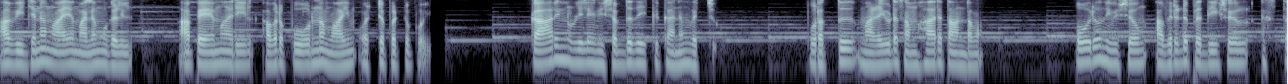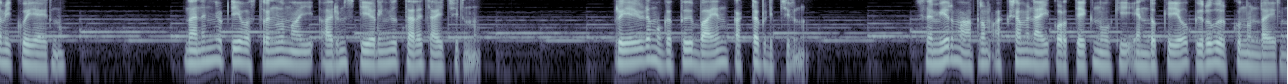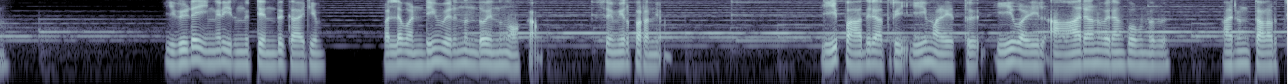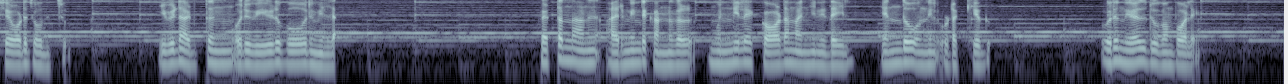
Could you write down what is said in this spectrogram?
ആ വിജനമായ മലമുകളിൽ ആ പേമാരിയിൽ അവർ പൂർണമായും ഒറ്റപ്പെട്ടുപോയി. കാറിനുള്ളിലെ നിശബ്ദതയ്ക്ക് കനം വെച്ചു. പുറത്ത് മഴയുടെ സംഹാര താണ്ഡവം ഓരോ നിമിഷവും അവരുടെ പ്രതീക്ഷകൾ അസ്തമിക്കുകയായിരുന്നു. നനഞ്ഞൊട്ടിയ വസ്ത്രങ്ങളുമായി അരുൺ സ്റ്റിയറിംഗിൽ തല ചായ്ച്ചിരുന്നു. പ്രിയയുടെ മുഖത്ത് ഭയം കട്ട പിടിച്ചിരുന്നു. സമീർ മാത്രം അക്ഷമനായി പുറത്തേക്ക് നോക്കി എന്തൊക്കെയോ പിറുപിറുക്കുന്നുണ്ടായിരുന്നു. ഇവിടെ ഇങ്ങനെ ഇരുന്നിട്ട് എന്ത് കാര്യം? വല്ല വണ്ടിയും വരുന്നുണ്ടോ എന്ന് നോക്കാം സമീർ പറഞ്ഞു. ഈ പാതിരാത്രി ഈ മഴയത്ത് ഈ വഴിയിൽ ആരാണ് വരാൻ പോകുന്നത്? അരുൺ തളർച്ചയോടെ ചോദിച്ചു. ഇവിടെ അടുത്തൊന്നും ഒരു വീട് പോലുമില്ല. പെട്ടെന്നാണ് അരുണിന്റെ കണ്ണുകൾ മുന്നിലെ കോടമഞ്ഞിനിടയിൽ എന്തോ ഒന്നിൽ ഉടക്കിയത്. ഒരു നിഴൽ രൂപം പോലെ.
